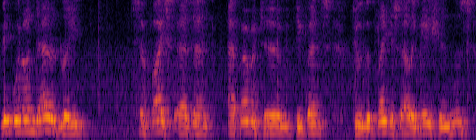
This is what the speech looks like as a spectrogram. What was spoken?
it would undoubtedly suffice as an affirmative defense to the plaintiff's allegations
